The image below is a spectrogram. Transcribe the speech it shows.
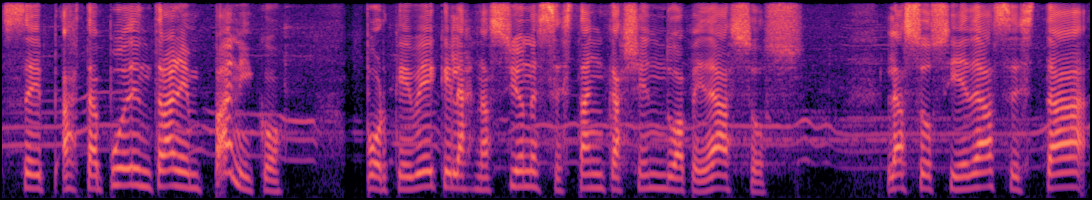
se hasta puede entrar en pánico porque ve que las naciones se están cayendo a pedazos. La sociedad se está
